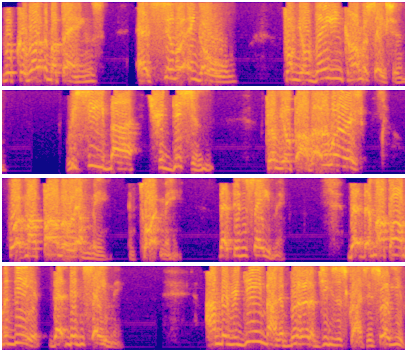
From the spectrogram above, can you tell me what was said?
with corruptible things as silver and gold from your vain conversation received by tradition from your father. In other words, what my father left me and taught me, that didn't save me. That, that my father did, that didn't save me. I've been redeemed by the blood of Jesus Christ, and so have you.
